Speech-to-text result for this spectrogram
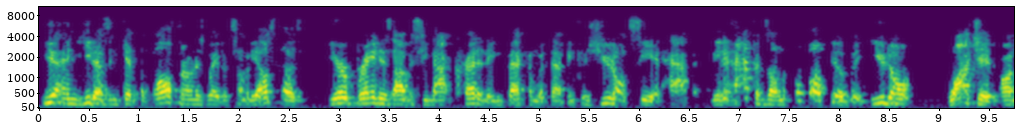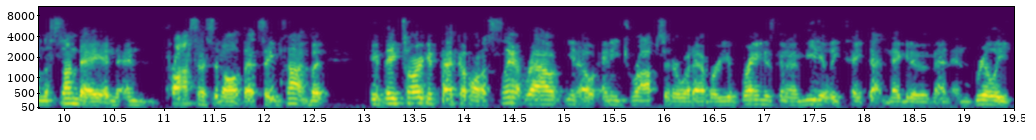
yeah, and he doesn't get the ball thrown his way, but somebody else does. Your brain is obviously not crediting Beckham with that because you don't see it happen. I mean, it happens on the football field, but you don't watch it on the Sunday and, and process it all at that same time. But if they target Beckham on a slant route, you know, and he drops it or whatever, your brain is going to immediately take that negative event and really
